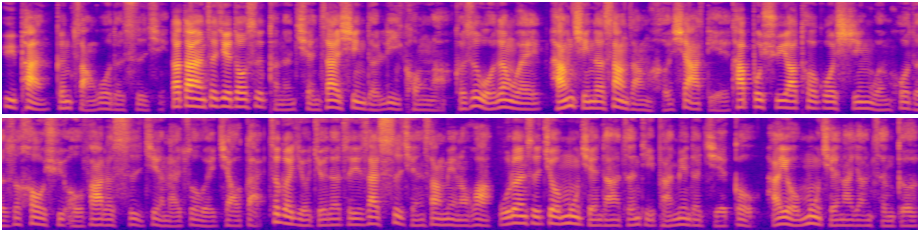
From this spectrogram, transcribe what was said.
预判跟掌握的事情。那当然，这些都是可能。潜在性的利空了，可是我认为行情的上涨和下跌，它不需要透过新闻或者是后续偶发的事件来作为交代。这个有觉得，其实在事前上面的话，无论是就目前的整体盘面的结构，还有目前来讲整个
